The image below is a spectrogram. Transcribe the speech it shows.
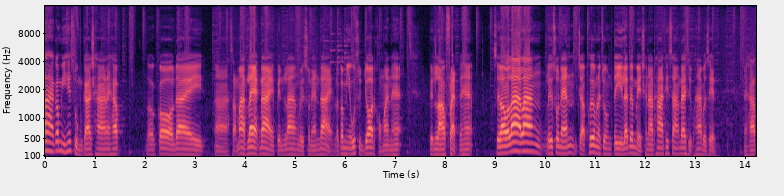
ล่าก็มีให้สุ่มกาชานะครับ แล้วก็ได้าสามารถแลกได้เป็นร่าง Resonance ได้ แล้วก็มีอาวุธสุดยอดของมันนะฮะ เป็นลาวแฟลตนะฮะเซราล่าร่าง Resonance จะเพิ่มแรงโจมตีและเดเมจชนะท่าที่สร้างได้ 15%นะครับ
